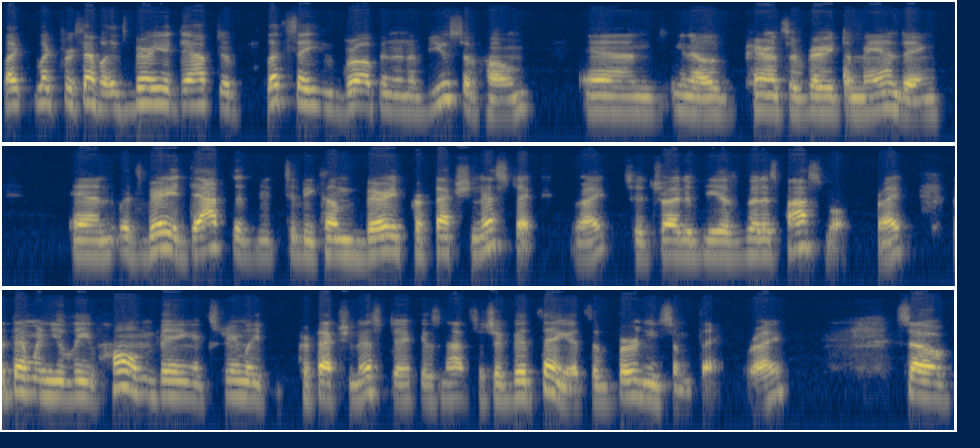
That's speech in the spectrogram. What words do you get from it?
like like for example, it's very adaptive. Let's say you grow up in an abusive home, and you know parents are very demanding and it's very adapted to become very perfectionistic right to try to be as good as possible right but then when you leave home being extremely perfectionistic is not such a good thing. It's a burdensome thing right? So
